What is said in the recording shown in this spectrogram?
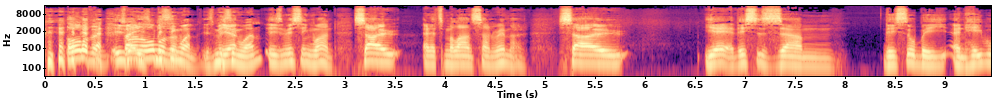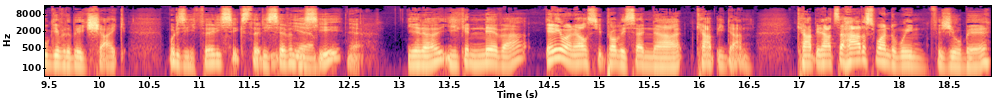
All of them. He's won he's all missing one. He's missing Yeah, one. He's missing one. So, and it's Milan San Remo. So, yeah, this is um, this will be, and he will give it a big shake. What is he? 36, 37 yeah. this year. Yeah. You know, you can never. Anyone else, you'd probably say, nah, can't be done. Can't be done. It's the hardest one to win for Gilbert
